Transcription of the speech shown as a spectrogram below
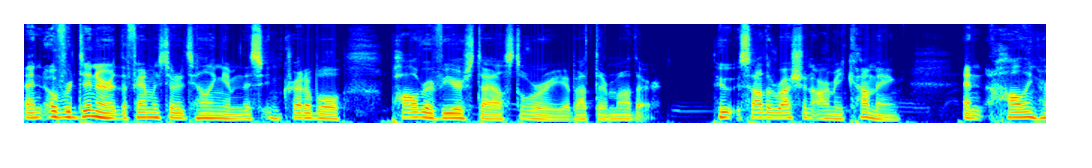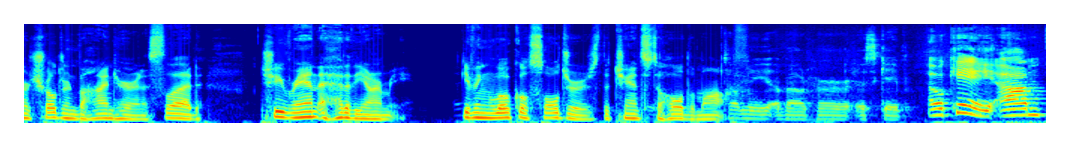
and over dinner, the family started telling him this incredible Paul Revere style story about their mother, who saw the Russian army coming and hauling her children behind her in a sled, she ran ahead of the army, giving local soldiers the chance to hold them off. Tell me about her escape. Okay, um,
